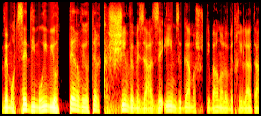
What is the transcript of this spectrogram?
ומוצא דימויים יותר ויותר קשים ומזעזעים. זה גם משהו שדיברנו עליו בתחילת ה...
